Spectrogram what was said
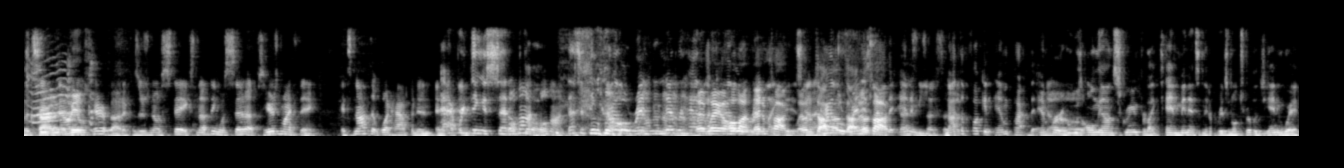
But see, now I don't care about it because there's no stakes. Nothing was set up. So here's my thing. It's not that what happened in, in Everything is set Hold up on, though. hold on. That's the thing. No, Kylo Ren no, no, no, never no, no. had Wait, the wait, Kylo hold on, Ren let him like talk, this. let him talk, Kylo let him talk, Ren let is him talk. the enemy, That's- that's- not that's- the fucking empire, the emperor who was only on screen for like ten minutes in the original trilogy anyway,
